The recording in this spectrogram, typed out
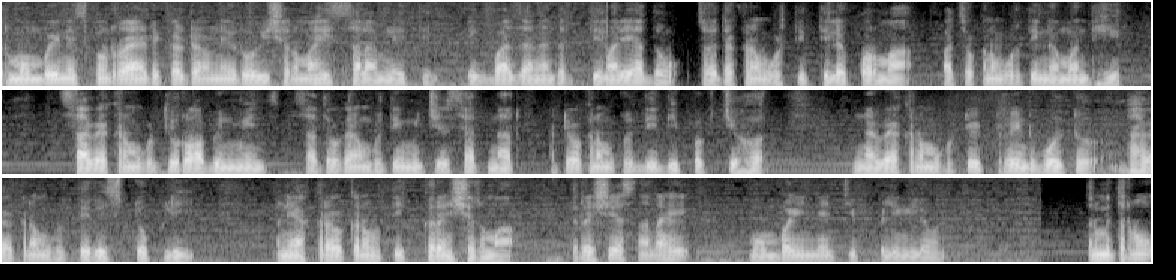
तर मुंबई इंडियन्सकडून रायन रिकल्टन आणि रोहित शर्मा ही सलामीला येतील एक बाद झाल्यानंतर तिमार यादव चौथ्या क्रमांकावरती तिलक वर्मा पाचव्या क्रमांकावरती नमन धीर सहाव्या क्रमांकावरती रॉबिन मिन्स सातव्या क्रमांकावरती मिचेल सॅटनर आठव्या क्रमांकावरती दीपक चहर नवव्या क्रमांकावरती ट्रेंट बोल्ट दहाव्या क्रमांकावरती रिस टोपली आणि अकराव्या क्रमांकावरती करण शर्मा. तर अशी असणार आहे मुंबई इंडियन्सची प्लेइंग इलेवन तर मित्रांनो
